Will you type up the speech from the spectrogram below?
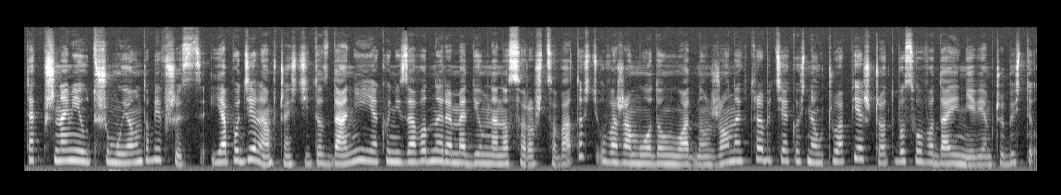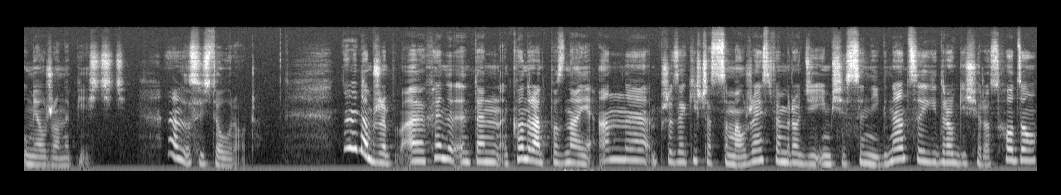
Tak przynajmniej utrzymują tobie wszyscy. Ja podzielam w części to zdanie i jako niezawodne remedium na nosorożcowatość uważam młodą i ładną żonę, która by cię jakoś nauczyła pieszczot, bo słowo daje nie wiem, czy byś ty umiał żonę pieścić. A dosyć to urocze. No ale dobrze, ten Konrad poznaje Annę, przez jakiś czas są małżeństwem, rodzi im się syn Ignacy i drogi się rozchodzą.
